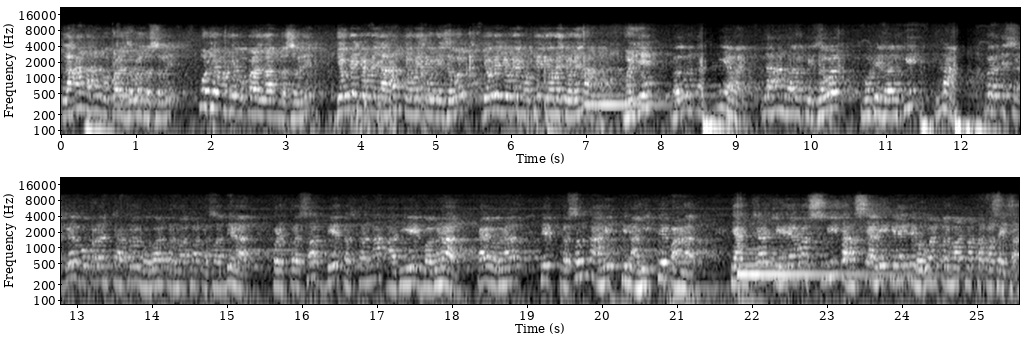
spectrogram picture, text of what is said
लहान लहान गोपाळ जवळ बसवले. मोठे मोठे गोपाळ लांब बसवले. जेवढे जेवढे लहान तेवढे तेवढे जवळ. जेवढे जेवढे मोठे तेवढे तेवढे लांब. म्हणजे भगवंताचा नियम आहे. लहान झालो की जवळ मोठे झालो की लांब. बरं ते सगळ्या गोपाळांच्या हातावर भगवान परमात्मा प्रसाद देणार. पण प्रसाद देत असताना आधी हे बघणार. काय बघणार? ते प्रसन्न आहेत की नाही ते पाहणार. त्यांच्या चेहऱ्यावर स्मित हास्य आहे की नाही ते भगवान परमात्मा तपासायचा.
